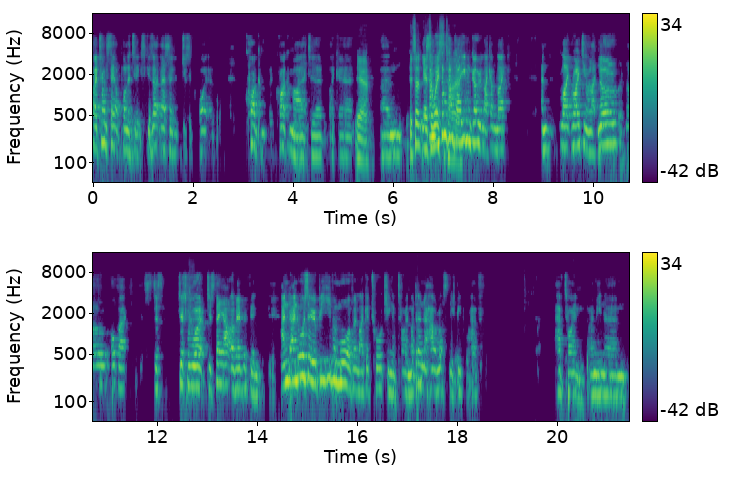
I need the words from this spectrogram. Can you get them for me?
I try and stay out of politics because that, that's a, just a quite a quag, quagmire to like a. yeah, Um, it's a yeah, it's a waste of sometimes I even go like I'm like, and like writing, I'm like, no, no, hold back. It's just just for work. Just stay out of everything. And and also it'd be even more of a like a torching of time. I don't know how lots of these people have have time. I mean, um,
